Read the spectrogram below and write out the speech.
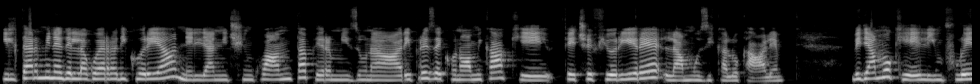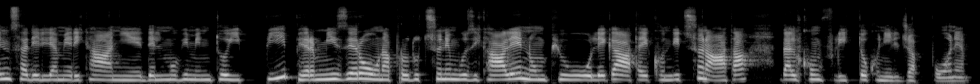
Il termine della guerra di Corea negli anni 50 permise una ripresa economica che fece fiorire la musica locale. Vediamo che l'influenza degli americani e del movimento hippie permisero una produzione musicale non più legata e condizionata dal conflitto con il Giappone.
